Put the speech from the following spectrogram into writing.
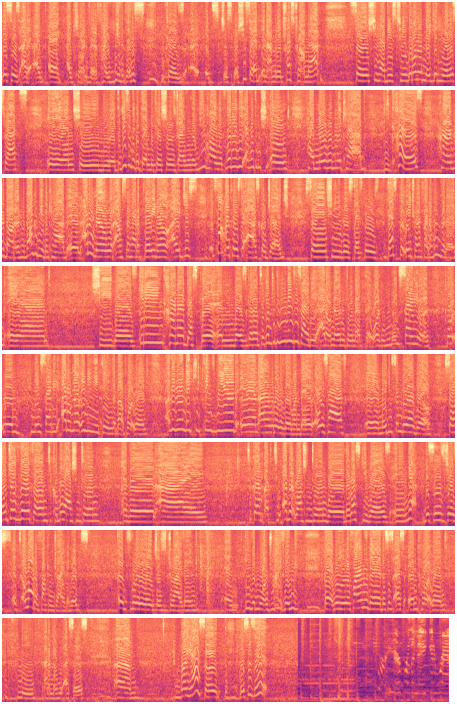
This is I, I, I, I can't verify any of this because uh, it's just what she said, and I'm gonna trust her on that. So she had these two little naked hairless rats, and she needed to do something with them because she was driving a U-Haul with literally everything she owned, had no room in the cab because her and her daughter and her dog would be in the cab, and I don't know what else they had up there. You know, I just it's not my place to ask or judge. So she was desperately desperately trying to find a home for them, and she was getting kind of desperate and was going to take him to the Humane Society. I don't know anything about the Oregon Humane Society or Portland Humane Society. I don't know anything about Portland other than they keep things weird and I want to live there one day. Always have and maybe someday I will. So I drove there from Tacoma, Washington and then I took them up to Everett, Washington where the rescue was and yeah, this is just, it's a lot of fucking driving. It's it's literally just driving and even more driving. But we were finally there. This is us in Portland. Me. I don't know who us is. Um, but yeah, so this is it. We're here for the naked rats,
